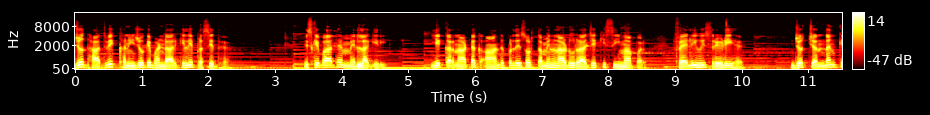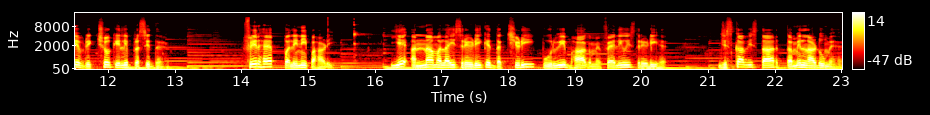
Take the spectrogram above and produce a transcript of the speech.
जो धात्विक खनिजों के भंडार के लिए प्रसिद्ध है। इसके बाद है मेल्लागिरी। ये कर्नाटक, आंध्र प्रदेश और तमिलनाडु राज्य की सीमा पर फैली हुई श्रेणी है, जो चंदन के वृक्षों के लिए प्रसिद्ध है। फिर है पलिनी पहाड़ी। ये अन्नामलाई श्रेणी के दक्षिणी पूर्वी भाग में फैली हुई श्रेणी है, जिसका विस्तार तमिलनाडु में है।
